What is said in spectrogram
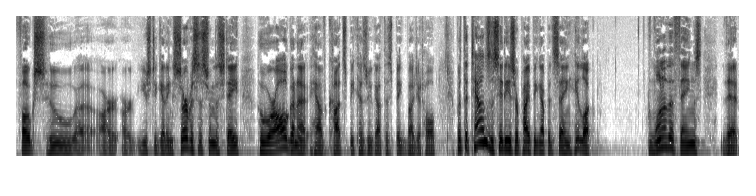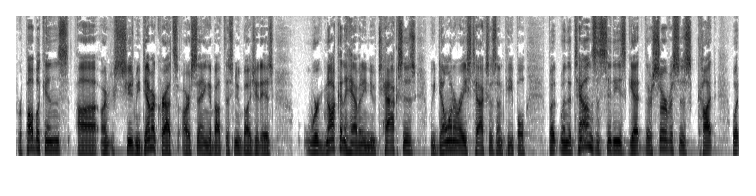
folks who uh, are, are used to getting services from the state, who are all going to have cuts because we've got this big budget hole. But the towns and cities are piping up and saying, "Hey, look." One of the things that Republicans, uh, or excuse me, Democrats are saying about this new budget is we're not going to have any new taxes. We don't want to raise taxes on people. But when the towns and cities get their services cut, what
